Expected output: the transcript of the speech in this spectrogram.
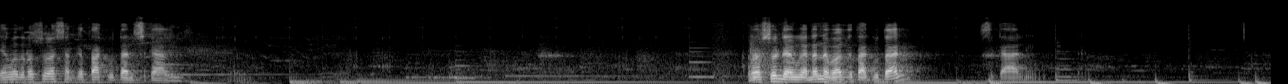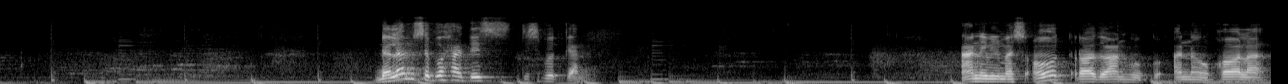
yang membuat Rasulullah sangat ketakutan sekali. Rasul dalam keadaan apa? Ketakutan sekali. Dalam sebuah hadis disebutkan An Ibn Mas'ud radhiyallahu anhu annahu qala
